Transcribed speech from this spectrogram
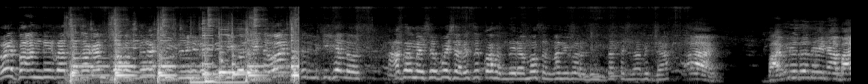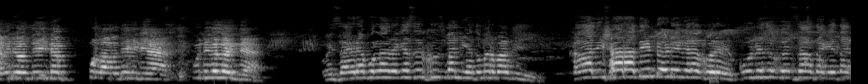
ওই বান্দির বাচ্চা ধরে কি তুমি কি খেলো? আদা মাইসে পয়সা রয়েছে কখন ধরে মুসলমানি করে দিন তাতে যাবে যা আয় বাবিরও তো দেই না বাবিরও দেই না পোলাও দেই না কোনে গেল না? ওই জায়রা বলা রেখেছে খুঁজবা নিয়ে তোমার ভাবি খালি সারা দিন ডটে গেলা করে কোনে যখন যা থাকে তার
